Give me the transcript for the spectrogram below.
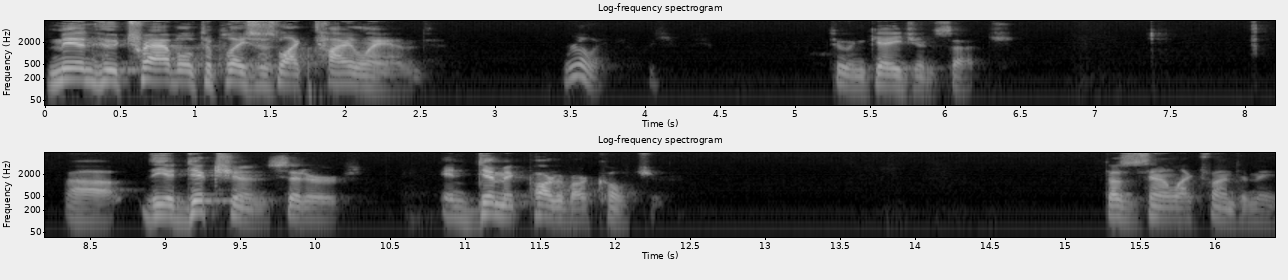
Men who travel to places like Thailand, really, to engage in such. Uh, the addictions that are endemic part of our culture. Doesn't sound like fun to me.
